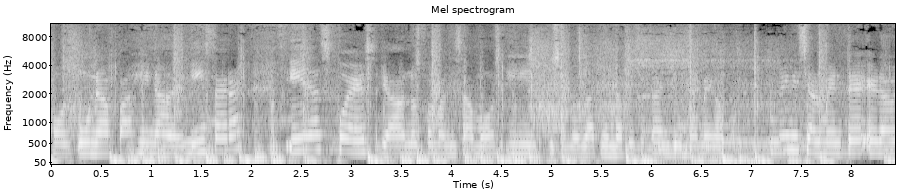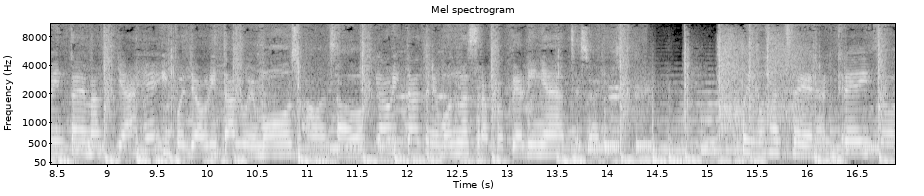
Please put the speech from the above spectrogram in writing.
con una página de Instagram y después ya nos formalizamos y pusimos la tienda física en Jumbo Mega. Inicialmente era venta de maquillaje y pues ya ahorita lo hemos avanzado y ahorita tenemos nuestra propia línea de accesorios pudimos acceder al crédito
